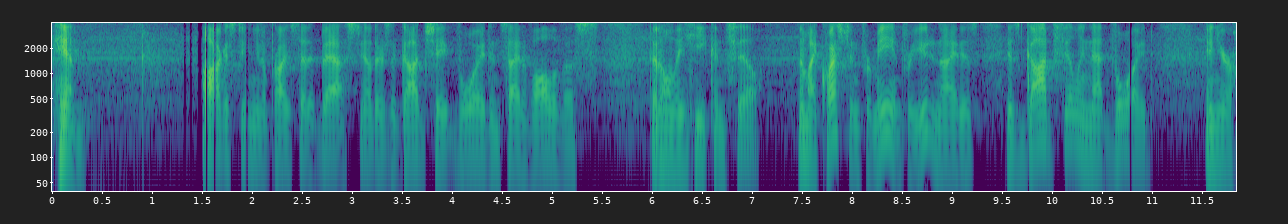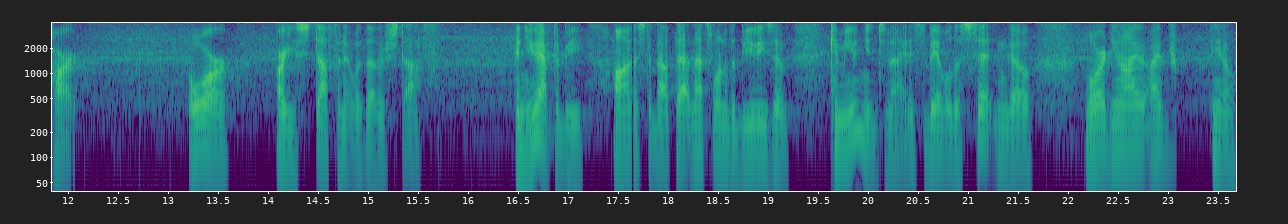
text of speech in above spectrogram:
Him. Augustine, you know, probably said it best. You know, there's a God-shaped void inside of all of us that only He can fill. And my question for me and for you tonight is: Is God filling that void in your heart, or are you stuffing it with other stuff? And you have to be honest about that. And that's one of the beauties of communion tonight is to be able to sit and go, Lord, you know, I, have you know,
